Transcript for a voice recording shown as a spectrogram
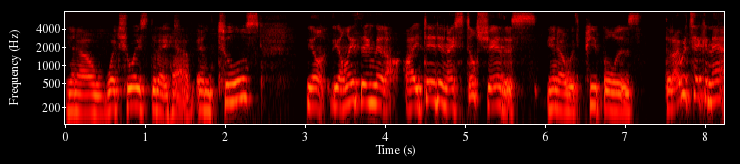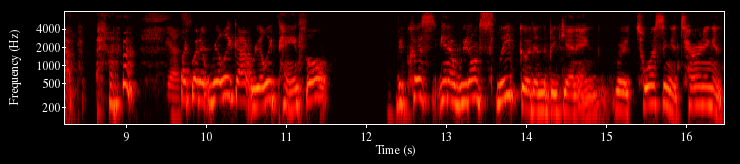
You know, what choice did I have? And tools, the, the only thing that I did, and I still share this, you know, with people is that I would take a nap. yes. Like when it really got really painful, mm-hmm. because, you know, we don't sleep good in the beginning. We're tossing and turning and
